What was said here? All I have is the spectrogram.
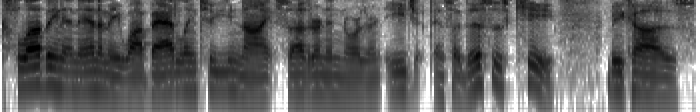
clubbing an enemy while battling to unite southern and northern Egypt. And so this is key because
